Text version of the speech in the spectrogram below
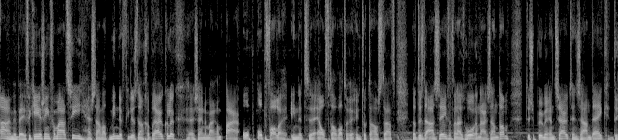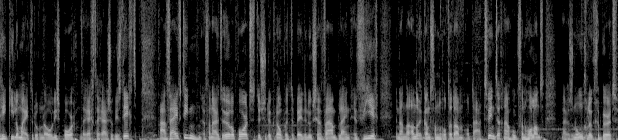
ANWB Verkeersinformatie. Er staan wat minder files dan gebruikelijk. Er zijn er maar een paar op opvallen in het eh, elftal wat er in totaal staat. Dat is de A7 vanuit Horen naar Zaandam. Tussen Purmerend Zuid en Zaandijk. Drie kilometer door een oliespoor. De rechterreis ook is dicht. A15 vanuit Europoort. Tussen de knooppunten Benelux en Vaanplein 4. En aan de andere kant van Rotterdam op de A20 naar Hoek van Holland. Daar is een ongeluk gebeurd.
